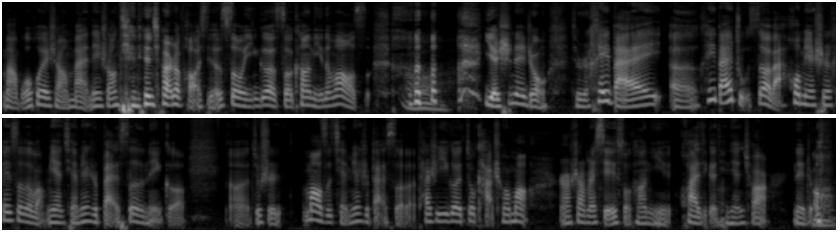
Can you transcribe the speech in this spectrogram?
马博会上买那双 甜甜圈的跑鞋，送一个索康尼的帽子，哦也是那种就是黑白呃黑白主色吧，后面是黑色的网面，前面是白色的那个呃就是帽子前面是白色的，它是一个就卡车帽，然后上面写一索康尼，画几个甜甜圈儿那种，嗯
